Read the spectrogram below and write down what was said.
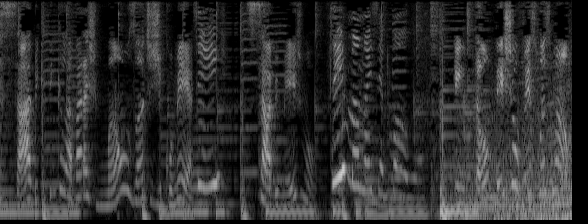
Você sabe que tem que lavar as mãos antes de comer? Sim, Sabe mesmo? sim, mamãe cebola. Então deixa eu ver suas mãos.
